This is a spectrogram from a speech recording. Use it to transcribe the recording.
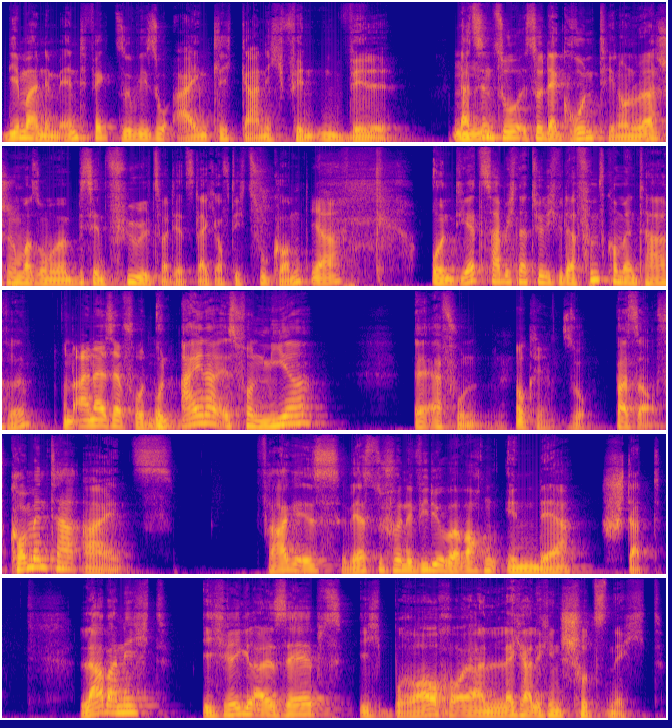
die man im Endeffekt sowieso eigentlich gar nicht finden will. Das sind so, ist so der Grundtenor. Und du das schon mal so ein bisschen fühlst, was jetzt gleich auf dich zukommt. Ja. Und jetzt habe ich natürlich wieder fünf Kommentare Und einer ist erfunden. und einer ist von mir äh, erfunden. okay. So, pass auf. Kommentar 1. Frage ist, wärst du für eine Videoüberwachung in der Stadt? Laber nicht, ich regel alles selbst, ich brauche euren lächerlichen Schutz nicht.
